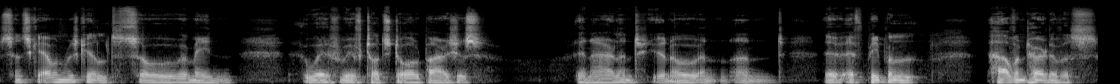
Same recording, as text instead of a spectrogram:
since Kevin was killed, so I mean, we've we've touched all parishes in Ireland, you know, and and if, if people haven't heard of us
